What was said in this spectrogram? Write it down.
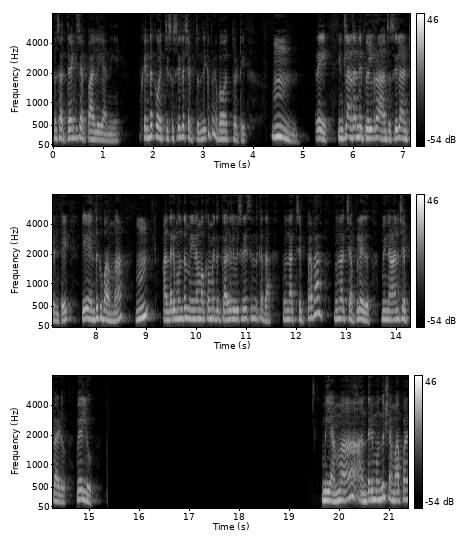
నువ్వు సత్యానికి చెప్పాలి అని కిందకు వచ్చి సుశీల చెప్తుంది ఇక ప్రభావత్ తోటి రే ఇంట్లో అందరినీ పిల్లరా అని సుశీల అంటుంటే ఏ ఎందుకు బామ్మ? అందరి ముందు మీనా ముఖం మీద గదులు విసిరేసింది కదా. నువ్వు నాకు చెప్పావా? నువ్వు నాకు చెప్పలేదు. మీ నాన్న చెప్పాడు. వెళ్ళు. మీ అమ్మ అందరి ముందు క్షమాపణ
